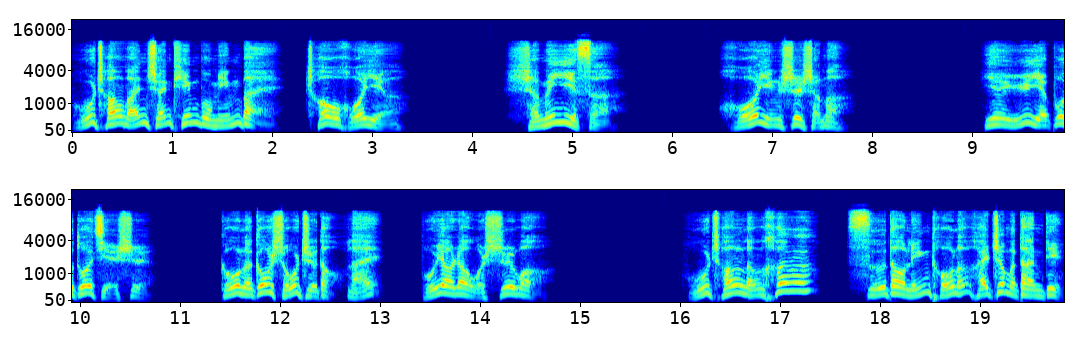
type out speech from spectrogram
无常完全听不明白，超火影什么意思？火影是什么？夜雨也不多解释，勾了勾手指道：“来，不要让我失望。”无常冷哼：“死到临头了，还这么淡定。”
